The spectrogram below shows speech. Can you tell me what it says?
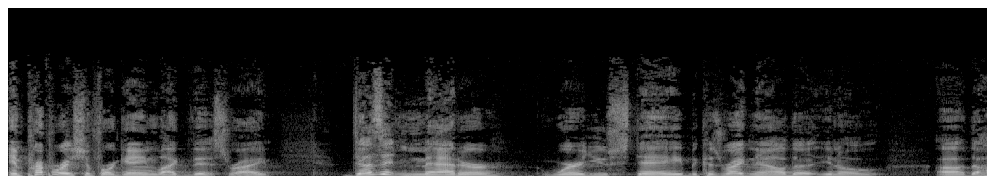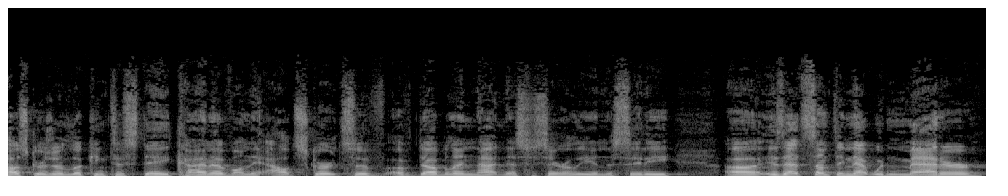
in preparation for a game like this, right? Does it matter where you stay? Because right now, the you know uh, the Huskers are looking to stay kind of on the outskirts of, of Dublin, not necessarily in the city. Uh, is that something that would matter,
